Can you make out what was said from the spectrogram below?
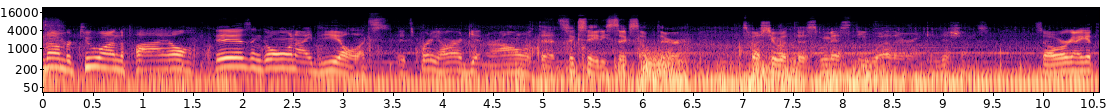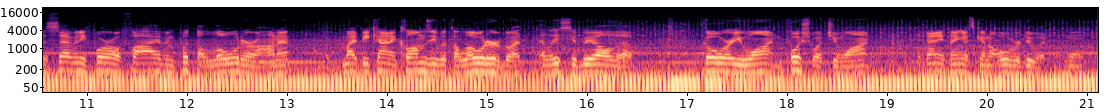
Number two on the pile. Isn't going ideal. It's it's pretty hard getting around with that 686 up there, especially with this misty weather and conditions. So we're gonna get the 7405 and put the loader on it. Might be kind of clumsy with the loader, but at least you'll be able to go where you want and push what you want. If anything, it's gonna overdo it. It.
